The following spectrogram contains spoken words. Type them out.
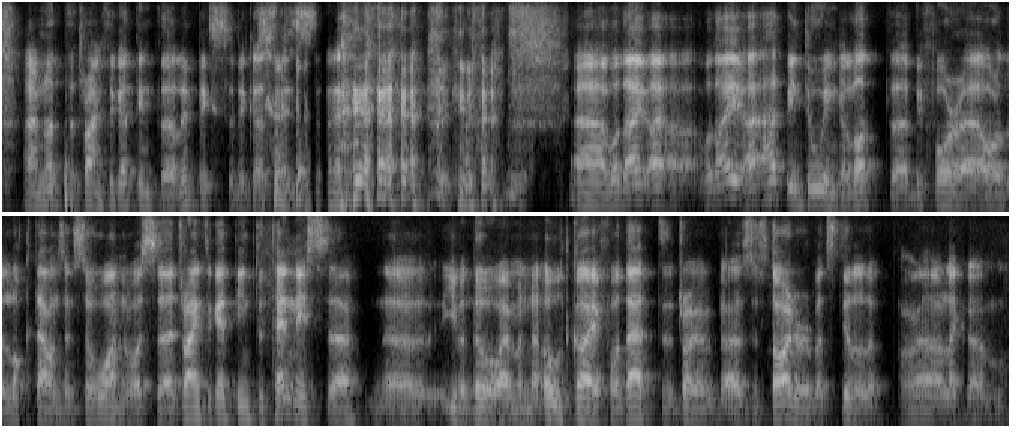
I'm not trying to get into Olympics because it's, uh, what I, I what I, I had been doing a lot uh, before uh, all the lockdowns and so on was uh, trying to get into tennis. Uh, uh, even though I'm an old guy for that, uh, try, as a starter, but still uh, like um,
